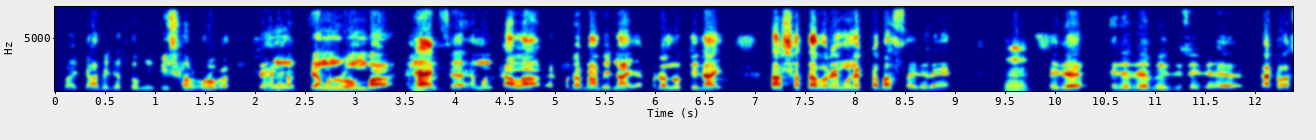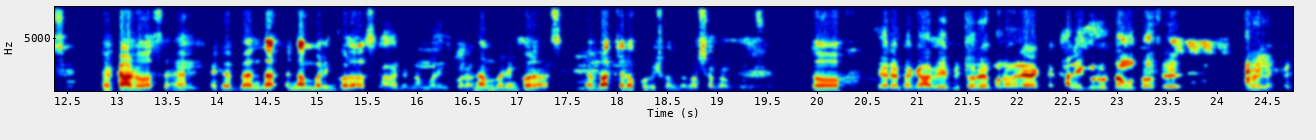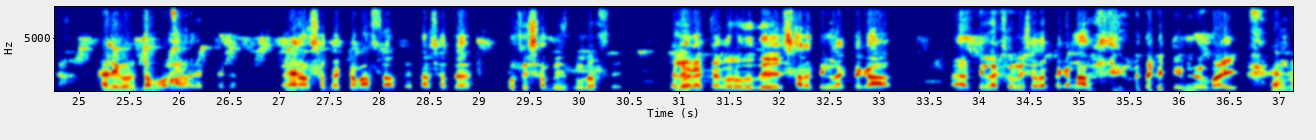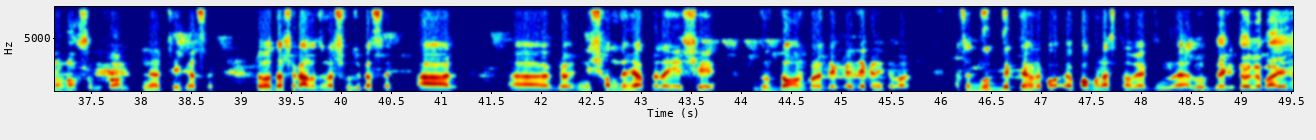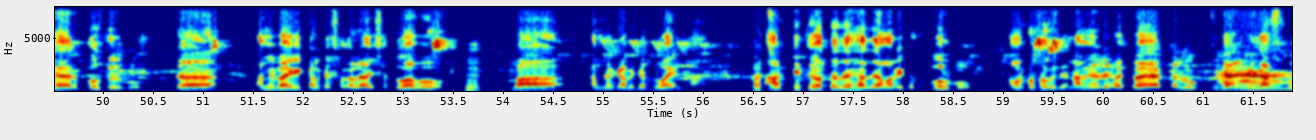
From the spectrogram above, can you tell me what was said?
ভাই গাবিটা তো বিশাল বড় গাবি দেখেন না যেমন লম্বা হ্যাঁ। এমন কালার এক ফোঁটা নাভি নাই এক ফোঁটা নতি নাই। তার সাথে আবার এমন একটা বাচ্চা এই যে দেখেন। হুম। এই যে এই যে যে বীজ দিছে, এই যে কাটো আছে। কার্ডও আছে হ্যাঁ। এটা নাম্বারিং করা আছে। আর নাম্বারিং করা নাম্বারিং করা আছে। বাচ্চাটা খুবই সুন্দর বাচ্চা সাদা তো এর একটা গাবির ভিতরে মনে হয় একটা খালি গরুর দাম তো আছে আড়াই লাখ টাকা। খালি গরুর দাম আছে হ্যাঁ। আড়াই লাখ টাকা। হ্যাঁ। তার সাথে একটা বাচ্চা আছে তার সাথে পঁচিশ ছাব্বিশ দুধ আছে। তাহলে একটা গরু যদি সাড়ে তিন লাখ টাকা তিন লাখ চল্লিশ হাজার টাকা না তাহলে কেমনে ভাই আমরা ভাবছুন কম না ঠিক আছে। তো দর্শক আলোচনার সুযোগ আছে। আর নিঃসন্দেহে আপনারা এসে দুধ দহন করে দেখে নিতে পারবেন। আচ্ছা দুধ দেখতে হলে কখন আসতে হবে একজন লোক দেখতে হলে ভাই হ্যাঁ বলতে হইব আমি ভাই কালকে সকালে এসে দোয়াবো বা আপনার গাবিটা দোয়াইন না। আর তৃতীয়ত যে হ্যাঁ যে আমার এই কথা বলব আমার কথা আমি হয়তো একটা লোক চিটাং থেকে আসব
